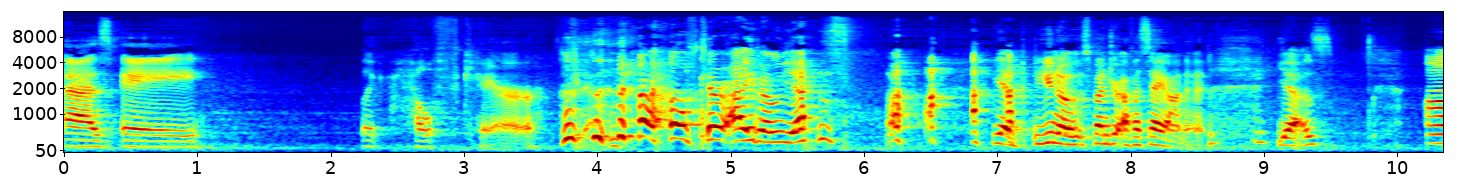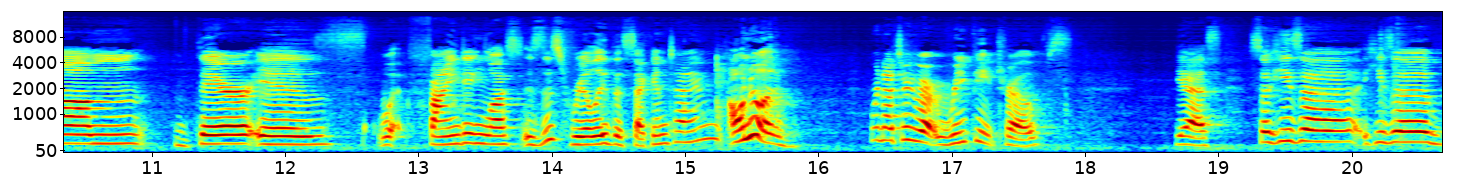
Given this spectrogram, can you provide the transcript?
as a like healthcare item. Healthcare item, yes. yeah, you know, spend your FSA on it. Yes. Um, there is what finding lost. Is this really the second time? Oh no, we're not talking about repeat tropes. Yes. So he's a he's a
